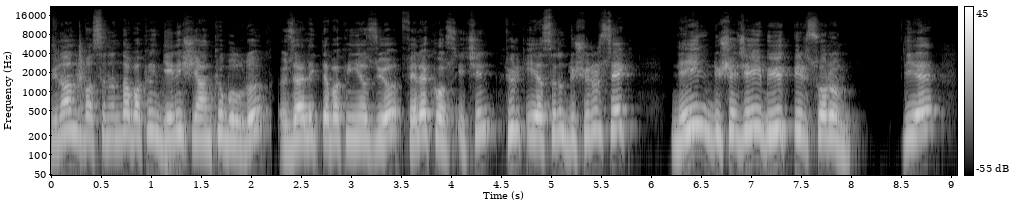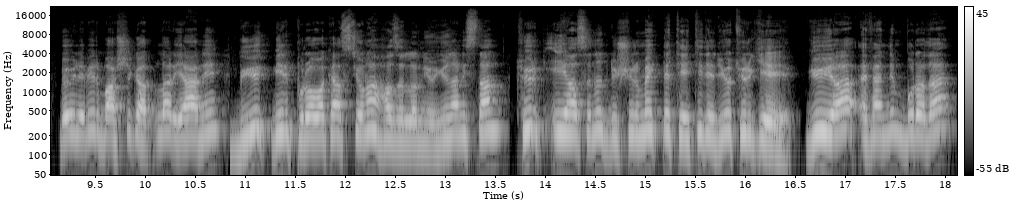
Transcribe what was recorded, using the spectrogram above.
Yunan basınında bakın geniş yankı buldu. Özellikle bakın yazıyor. Felekos için Türk İHA'sını düşürürsek neyin düşeceği büyük bir sorun diye böyle bir başlık attılar. Yani büyük bir provokasyona hazırlanıyor. Yunanistan Türk İHA'sını düşürmekle tehdit ediyor Türkiye'yi. Güya efendim burada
